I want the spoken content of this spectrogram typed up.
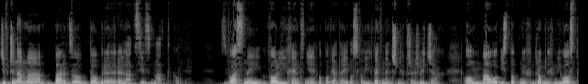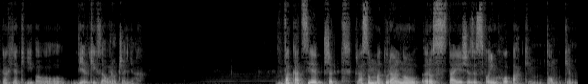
Dziewczyna ma bardzo dobre relacje z matką. Z własnej woli chętnie opowiada jej o swoich wewnętrznych przeżyciach, o mało istotnych, drobnych miłostkach, jak i o wielkich zauroczeniach. W wakacje przed klasą maturalną rozstaje się ze swoim chłopakiem, Tomkiem,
